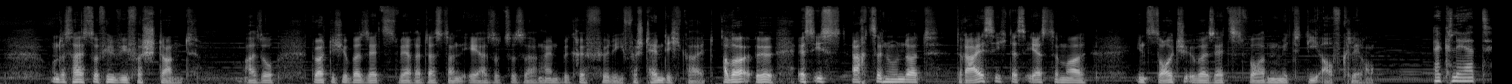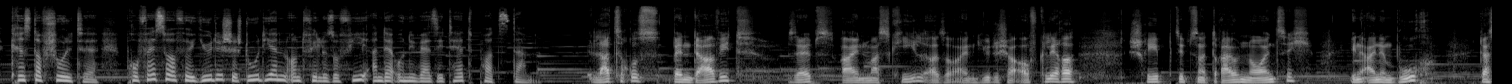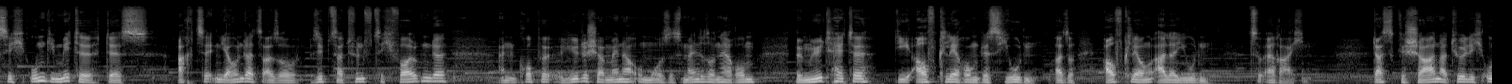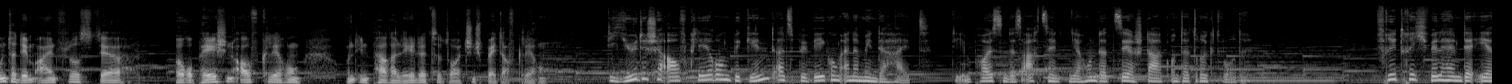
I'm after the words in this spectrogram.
und das heißt so viel wie Verstand. Also wörtlich übersetzt wäre das dann eher sozusagen ein Begriff für die Verständigkeit. Aber äh, es ist 1830 das erste Mal ins Deutsche übersetzt worden mit Die Aufklärung. Erklärt Christoph Schulte, Professor für jüdische Studien und Philosophie an der Universität Potsdam. Lazarus Ben David, selbst ein Maskil, also ein jüdischer Aufklärer, schrieb 1793 in einem Buch, das sich um die Mitte des 18. Jahrhunderts, also 1750 folgende, eine Gruppe jüdischer Männer um Moses Mendelssohn herum bemüht hätte, die Aufklärung des Juden, also Aufklärung aller Juden zu erreichen. Das geschah natürlich unter dem Einfluss der europäischen Aufklärung und in Parallele zur deutschen Spätaufklärung. Die jüdische Aufklärung beginnt als Bewegung einer Minderheit, die im Preußen des 18. Jahrhunderts sehr stark unterdrückt wurde. Friedrich Wilhelm I.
